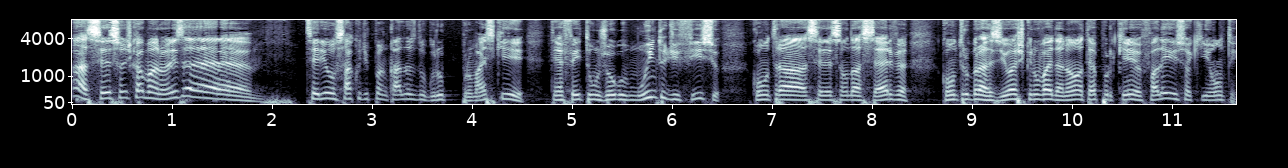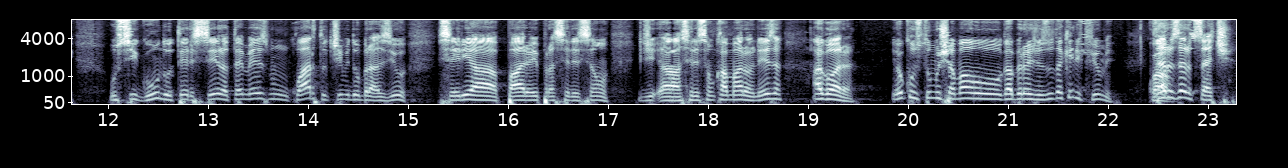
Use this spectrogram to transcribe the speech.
Ah, a seleção de Camarões é seria o saco de pancadas do grupo. Por mais que tenha feito um jogo muito difícil contra a seleção da Sérvia, contra o Brasil, acho que não vai dar não, até porque eu falei isso aqui ontem. O segundo, o terceiro, até mesmo um quarto time do Brasil seria páreo aí para a seleção de a seleção camaronesa. Agora, eu costumo chamar o Gabriel Jesus daquele filme. Qual? 007.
